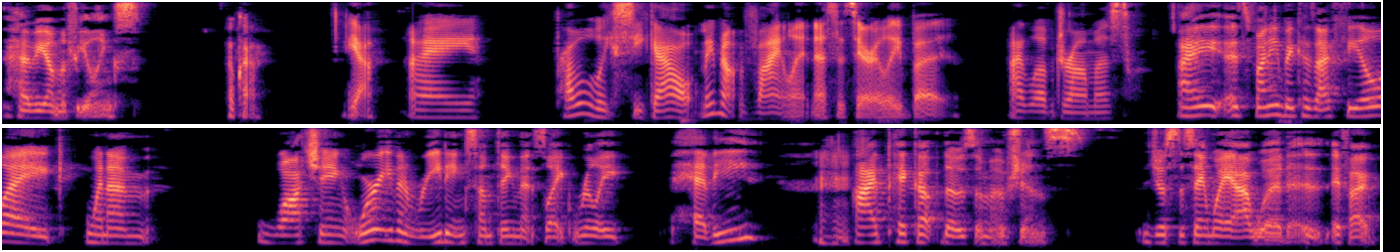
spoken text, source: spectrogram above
heavy on the feelings. Okay. Yeah. I probably seek out, maybe not violent necessarily, but I love dramas. I it's funny because I feel like when I'm watching or even reading something that's like really heavy, Mhm. I pick up those emotions just the same way I would uh, if I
